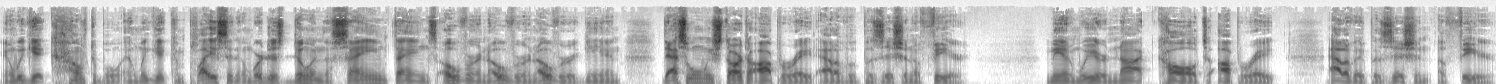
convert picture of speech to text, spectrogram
and we get comfortable and we get complacent and we're just doing the same things over and over and over again, that's when we start to operate out of a position of fear. Men, we are not called to operate out of a position of fear.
